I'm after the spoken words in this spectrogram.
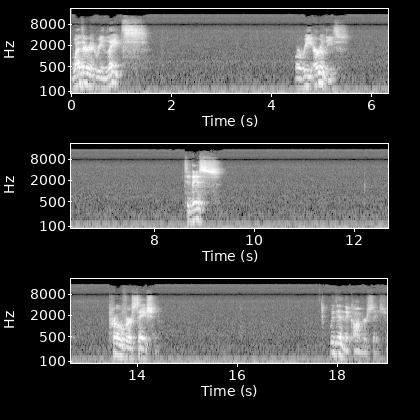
Whether it relates or re-earlies to this proversation within the conversation,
